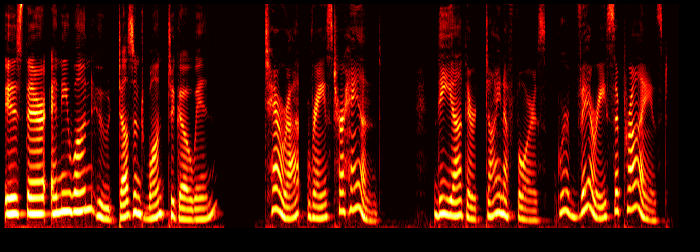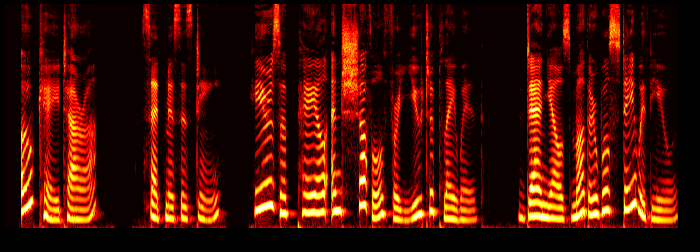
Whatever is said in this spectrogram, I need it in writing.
is there anyone who doesn't want to go in? Tara raised her hand. The other dinosaurs were very surprised. Okay, Tara, said Mrs. D. Here's a pail and shovel for you to play with. Danielle's mother will stay with you.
